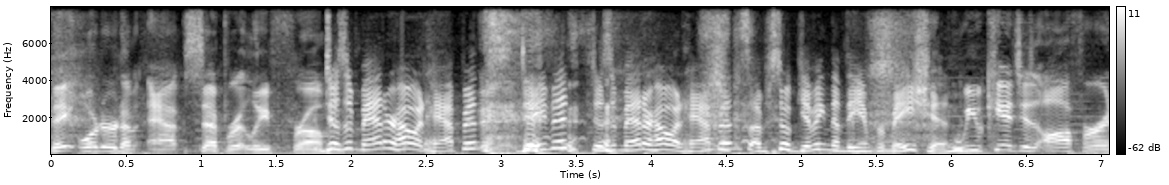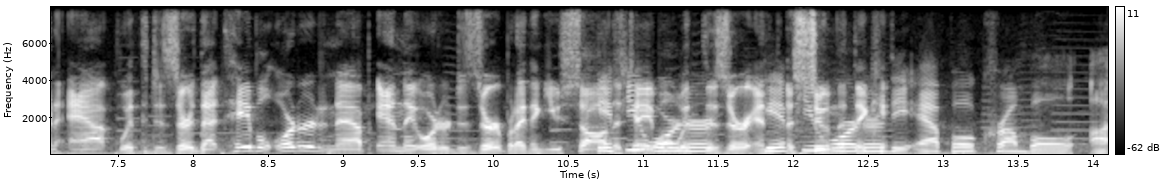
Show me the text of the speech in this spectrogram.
they ordered an app separately from. does it matter how it happens, David? does it matter how it happens? I'm still giving them the information. Well, you can't just offer an app with dessert. That table ordered an app and they ordered dessert, but I think you saw if the you table order, with dessert and if assume you that they order can't. the apple crumble, uh,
